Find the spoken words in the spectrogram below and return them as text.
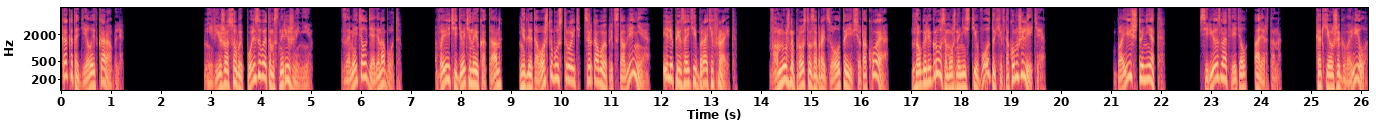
как это делает корабль. «Не вижу особой пользы в этом снаряжении», — заметил дядя Набот. «Вы ведь идете на Юкатан не для того, чтобы устроить цирковое представление или превзойти братьев Райт. Вам нужно просто забрать золото и все такое. Много ли груза можно нести в воздухе в таком жилете?» «Боюсь, что нет», — серьезно ответил Алертон. «Как я уже говорил,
